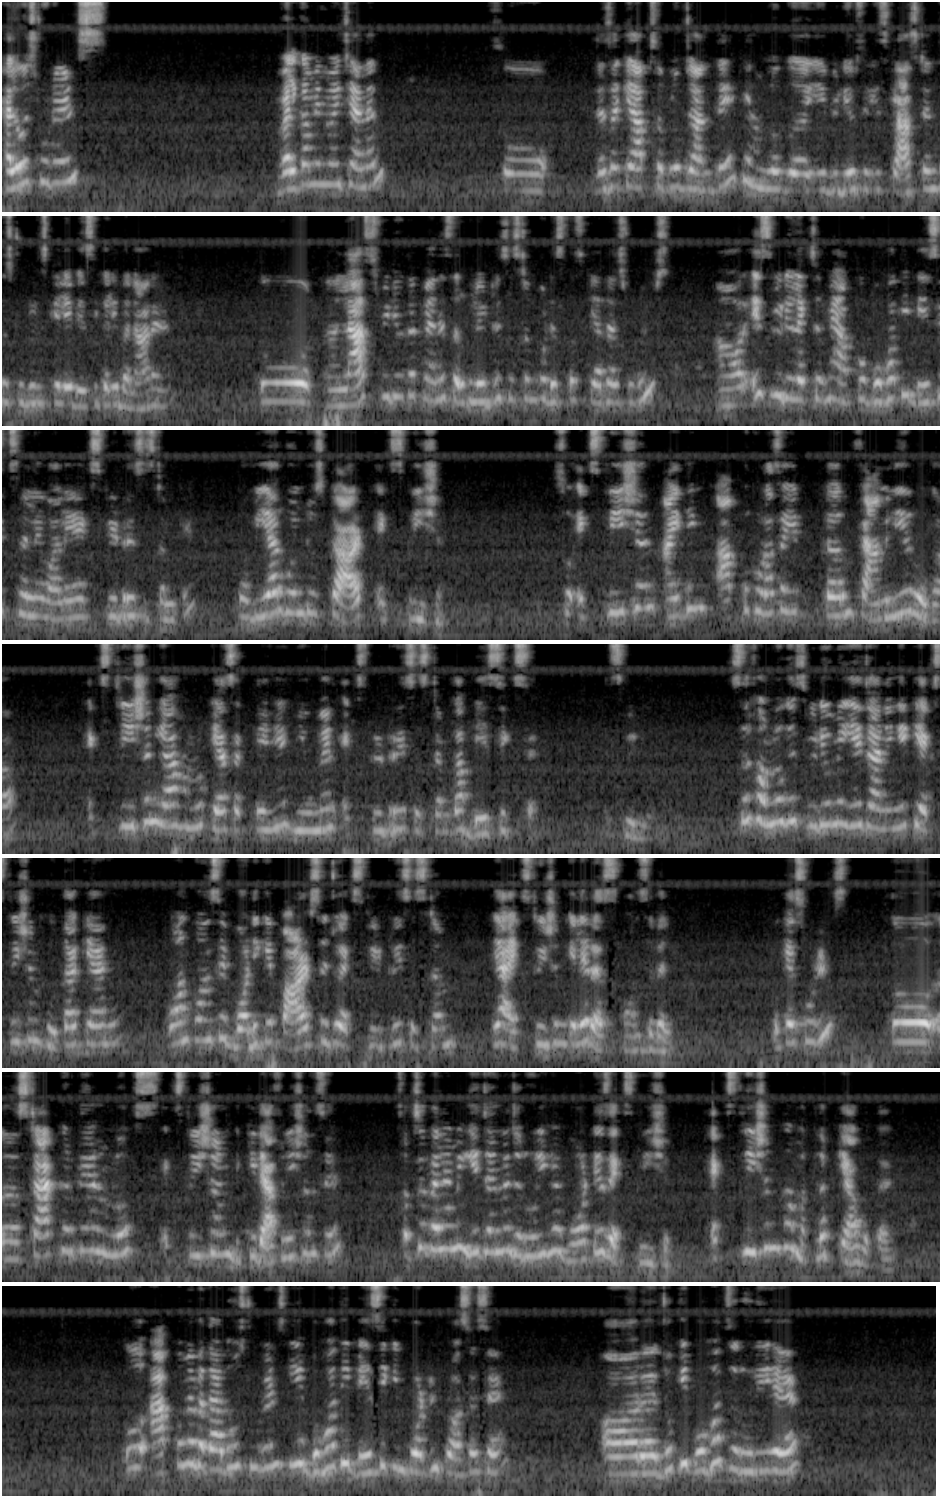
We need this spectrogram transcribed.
Hello students welcome in my channel so जैसा कि आप सब लोग जानते हैं कि हम लोग ये video series class tenth students के लिए बेसिकली बना रहे हैं। तो लास्ट वीडियो तक मैंने सर्कुलेटरी सिस्टम को डिस्कस किया था स्टूडेंट्स और इस वीडियो लेक्चर में आपको बहुत ही बेसिक्स मिलने वाले हैं एक्सक्रीटरी सिस्टम के। तो we are going to start excretion so excretion I think आपको थोड़ा सा ये टर्म फैमिलियर होगा। एक्सक्रीशन या हम लोग कह सकते हैं ह्यूमन एक्सक्रीटरी सिस्टम का बेसिक्स है इस वीडियो में। सिर्फ़ हम लोग इस वीडियो में ये जानेंगे कि एक्सक्रीशन होता क्या है कौन कौन से बॉडी के पार्ट्स हैं जो एक्सक्रीटरी सिस्टम या एक्सक्रीशन के लिए रेस्पॉन्सिबल ओके स्टूडेंट्स तो स्टार्ट uh, करते हैं हम लोग एक्सक्रीशन की डेफिनेशन से। सबसे पहले हमें ये जानना ज़रूरी है व्हाट इज़ एक्सक्रीशन एक्सक्रीशन का मतलब क्या होता है? तो आपको मैं बता दूँ स्टूडेंट्स कि ये बहुत ही बेसिक इंपॉर्टेंट प्रोसेस है और जो कि बहुत ज़रूरी है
